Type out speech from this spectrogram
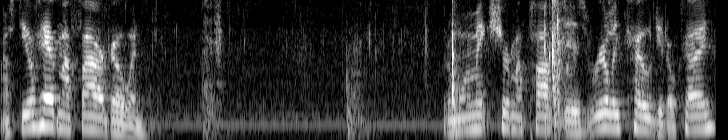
I still have my fire going. But I want to make sure my pasta is really coated, okay?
